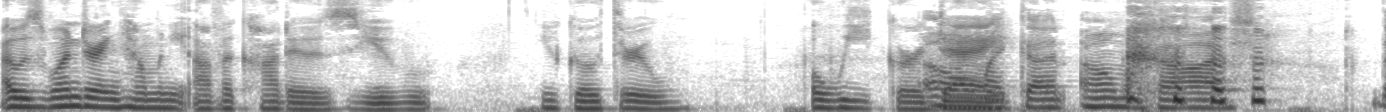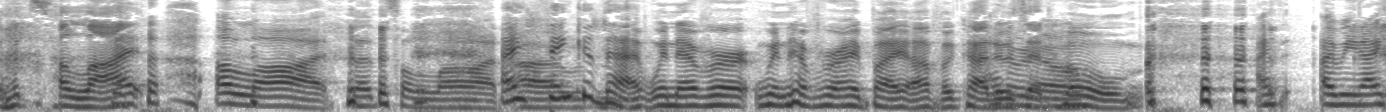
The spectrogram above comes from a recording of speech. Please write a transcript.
I was wondering how many avocados you you go through a week or a oh day. Oh my god! Oh my gosh! That's A lot. a lot. That's a lot. I think of Um, that whenever whenever I buy avocados don't at home. I, I mean, I,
